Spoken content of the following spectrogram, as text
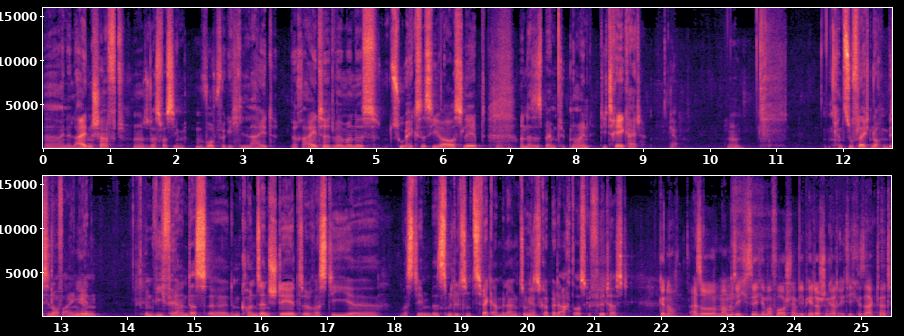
äh, eine Leidenschaft, also das, was ihm wortwörtlich Leid bereitet, wenn man es zu exzessiv auslebt. Mhm. Und das ist beim Typ 9 die Trägheit. Ja. Ja. Kannst du vielleicht noch ein bisschen darauf eingehen, inwiefern das äh, in einem Konsens steht, was die, äh, was dem, das Mittel zum Zweck anbelangt, so wie Ja. du es gerade bei der 8 ausgeführt hast? Genau. Also man muss sich, sich immer vorstellen, wie Peter schon gerade richtig gesagt hat,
